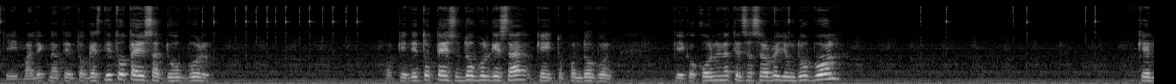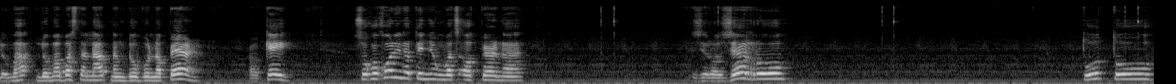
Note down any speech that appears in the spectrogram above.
Okay, balik natin to guys. Dito tayo sa double. Okay, dito tayo sa double guys ha. Okay, ito pong double. Okay, kukunin natin sa server yung double. Okay, lumabas na lahat ng double na pair. Okay. So, kukunin natin yung watch out pair na 00, 22,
